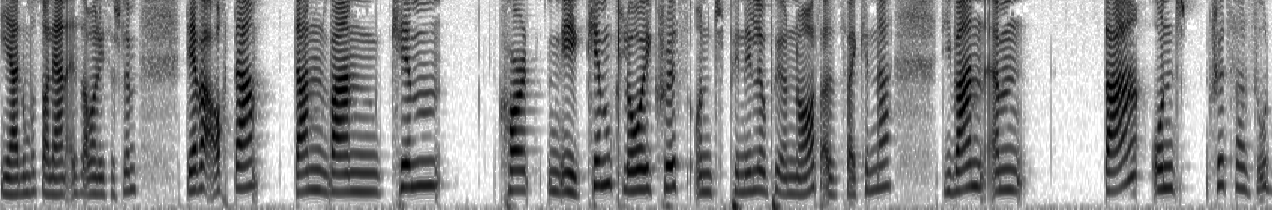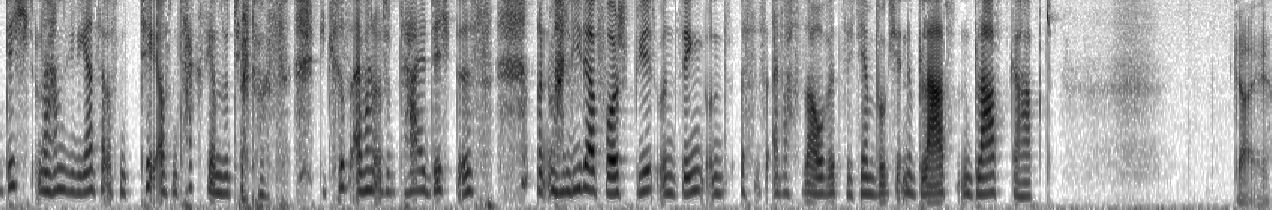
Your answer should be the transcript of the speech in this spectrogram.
Ja, du musst noch lernen, ist aber nicht so schlimm. Der war auch da. Dann waren Kim, Court, nee, Kim, Chloe, Chris und Penelope und North, also zwei Kinder. Die waren ähm, da und Chris war so dicht und dann haben sie die ganze Zeit aus dem, aus dem Taxi, haben so TikToks, wie Chris einfach nur total dicht ist und mal Lieder vorspielt und singt und es ist einfach sauwitzig. Die haben wirklich eine Blast, einen Blast gehabt. Geil.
